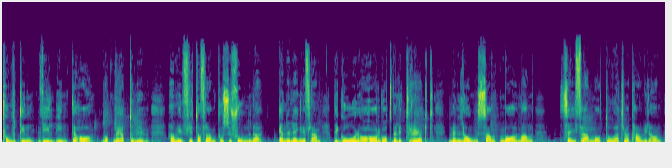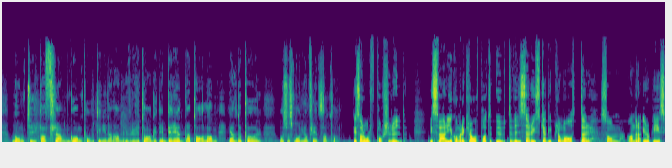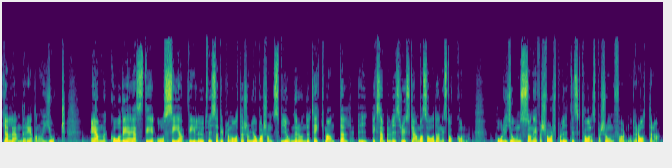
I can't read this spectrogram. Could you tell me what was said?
Putin vill inte ha något möte nu. Han vill flytta fram positionerna ännu längre fram. Det går och har gått väldigt trögt, men långsamt mal man sig framåt och jag tror att han vill ha någon typ av framgång, Putin, innan han överhuvudtaget är beredd att tala om eldupphör och så småningom fredssamtal. Det sa Rolf Porseryd. I Sverige kommer det krav på att utvisa ryska diplomater, som andra europeiska länder redan har gjort. M, KD, SD och C vill utvisa diplomater som jobbar som spioner under täckmantel vid exempelvis ryska ambassaden i Stockholm. Paul Jonsson är försvarspolitisk talesperson för Moderaterna.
